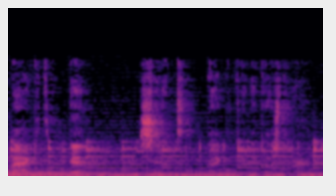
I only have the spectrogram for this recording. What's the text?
packed and sent back to the customer.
